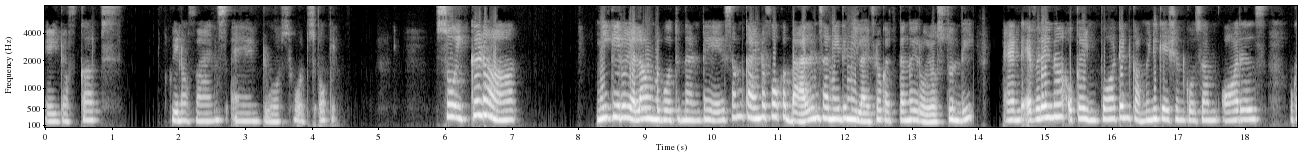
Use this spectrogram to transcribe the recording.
eight of cups queen of wands and two of swords okay so ఇక్కడ మీకు ఈరోజు ఎలా ఉండబోతుందంటే సమ్ కైండ్ ఆఫ్ ఒక బ్యాలెన్స్ అనేది మీ లైఫ్లో ఖచ్చితంగా ఈరోజు వస్తుంది. అండ్ ఎవరైనా ఒక ఇంపార్టెంట్ కమ్యూనికేషన్ కోసం ఆరల్స్ ఒక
